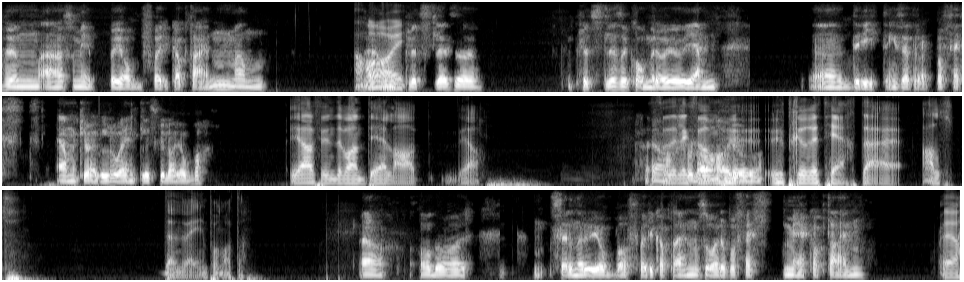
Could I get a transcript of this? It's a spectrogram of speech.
hun er så mye på jobb for kapteinen, men ja, plutselig så Plutselig så kommer hun jo hjem eh, dritings etter hvert på fest en kveld hun egentlig skulle ha jobba. Ja, siden det var en del av Ja. Ja, Så det liksom hun, jo... hun prioriterte alt den veien, på en måte. Ja, og det var Selv når hun jobba for kapteinen, så var hun på fest med kapteinen. Ja.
